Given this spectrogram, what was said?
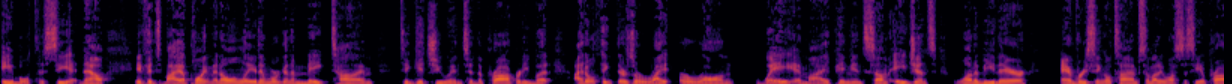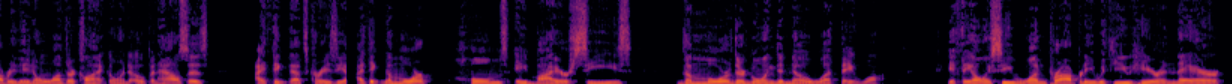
able to see it. Now, if it's by appointment only, then we're going to make time to get you into the property. But I don't think there's a right or wrong way, in my opinion. Some agents want to be there every single time somebody wants to see a property. They don't want their client going to open houses. I think that's crazy. I think the more homes a buyer sees, the more they're going to know what they want. If they only see one property with you here and there,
